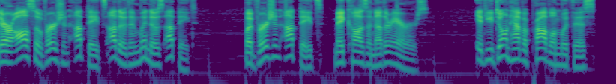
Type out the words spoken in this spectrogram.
There are also version updates other than Windows Update, but version updates may cause another errors. If you don't have a problem with this,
